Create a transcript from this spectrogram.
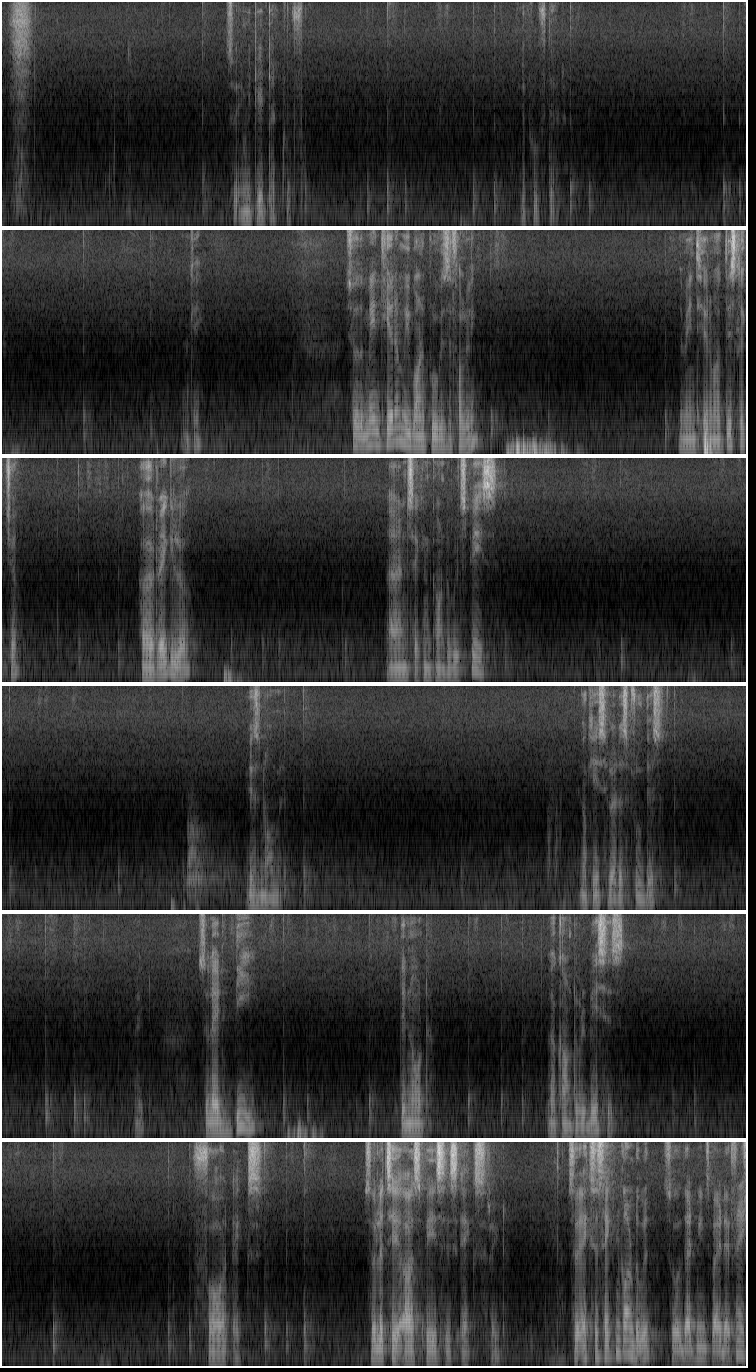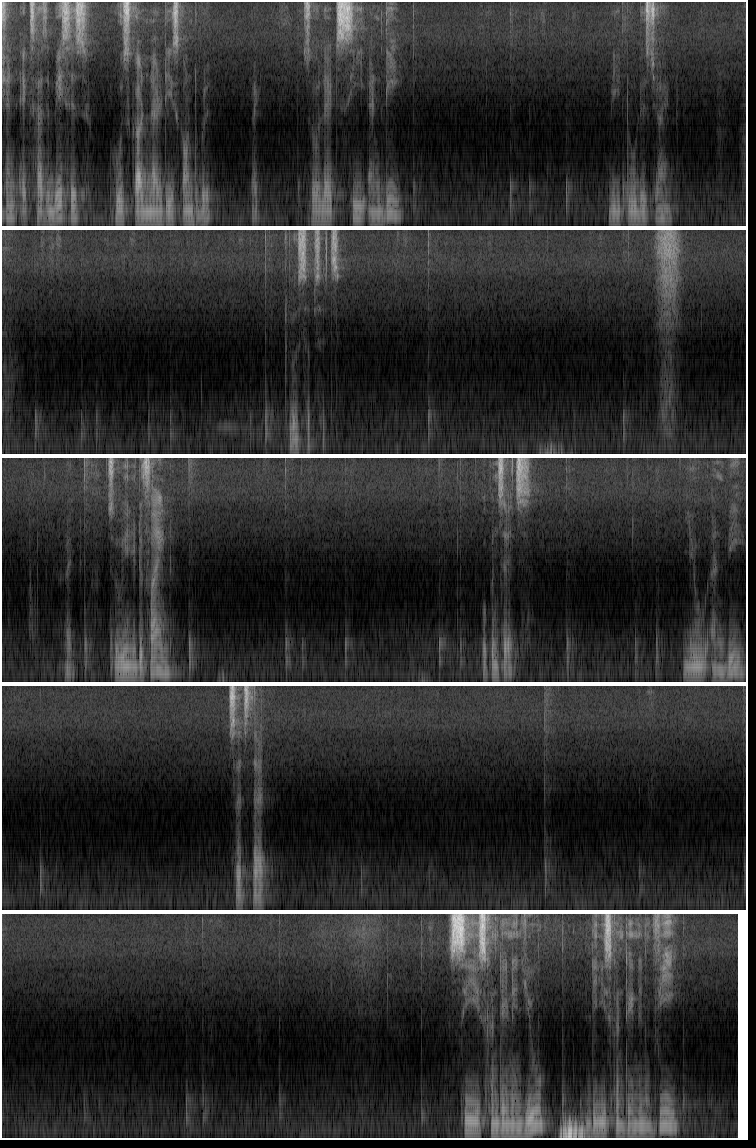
So imitate that proof. The proof there. Okay. So the main theorem we want to prove is the following. The main theorem of this lecture. A regular and second countable space is normal. Okay, so let us prove this. Right. So let B denote a countable basis for x. So let's say our space is x, right? So x is second countable, so that means by definition x has a basis whose cardinality is countable, right? So let C and D be two disjoint closed subsets. Right. So we need to find open sets u and v such that C is contained in U, D is contained in V,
